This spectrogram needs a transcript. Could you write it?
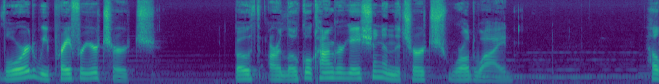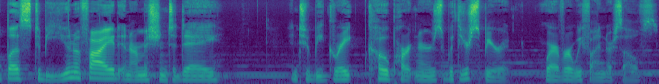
Lord, we pray for your church, both our local congregation and the church worldwide. Help us to be unified in our mission today and to be great co partners with your Spirit wherever we find ourselves.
